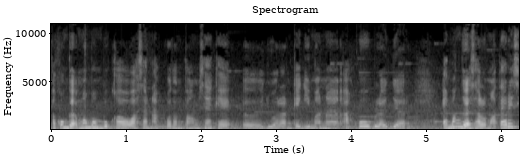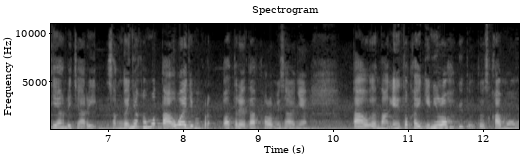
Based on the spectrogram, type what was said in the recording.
aku nggak mau membuka wawasan aku tentang misalnya kayak e, jualan kayak gimana aku belajar. Emang nggak selalu materi sih yang dicari. Seenggaknya kamu tahu aja oh ternyata kalau misalnya tahu tentang ini tuh kayak gini loh gitu. Terus kamu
